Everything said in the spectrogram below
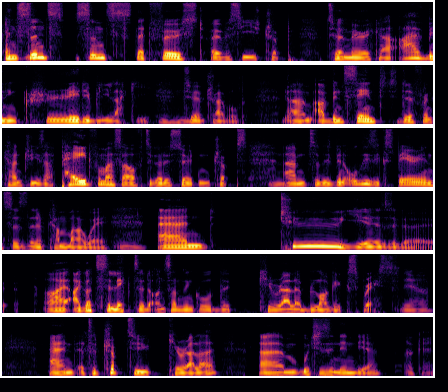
And since since that first overseas trip to America, I've been incredibly lucky to have traveled. Um, I've been sent to different countries. I've paid for myself to go to certain trips. Um, so there's been all these experiences that have come my way. And two years ago, I, I got selected on something called the Kerala Blog Express. Yeah. And it's a trip to Kerala, um, which is in India. Okay.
